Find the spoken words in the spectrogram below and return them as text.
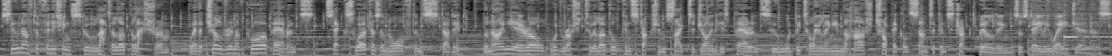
Soon after finishing school at a local ashram, where the children of poor parents, sex workers and orphans studied, the nine-year-old would rush to a local construction site to join his parents who would be toiling in the harsh tropical sun to construct buildings as daily wage earners.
